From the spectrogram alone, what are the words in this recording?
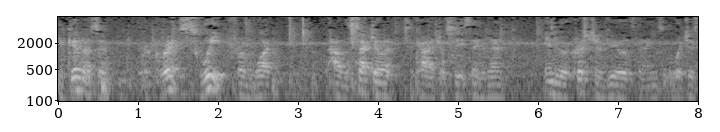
you've given us a, a great sweep from what how the secular psychiatrist sees things and then into a Christian view of things, which is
